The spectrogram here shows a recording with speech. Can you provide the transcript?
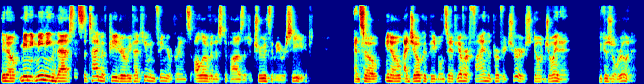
You know, meaning meaning that since the time of Peter, we've had human fingerprints all over this deposit of truth that we received. And so, you know, I joke with people and say, if you ever find the perfect church, don't join it because you'll ruin it.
